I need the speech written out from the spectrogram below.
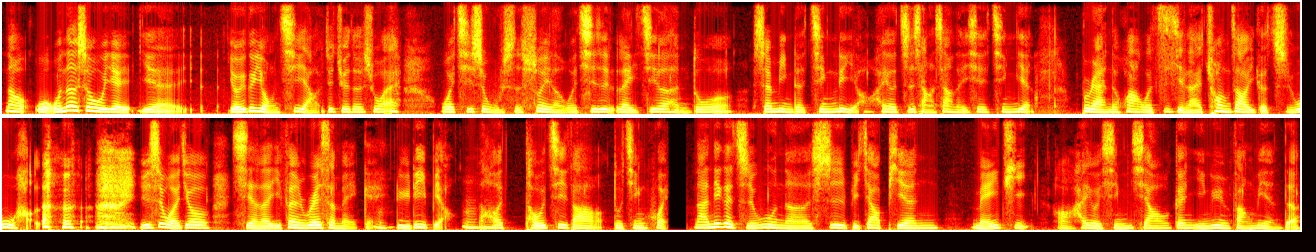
那我我那时候我也也有一个勇气啊，就觉得说，哎，我其实五十岁了，我其实累积了很多。生命的经历哦，还有职场上的一些经验，不然的话，我自己来创造一个职务好了。于是我就写了一份 resume 给履历表，然后投寄到读经会。那那个职务呢，是比较偏媒体啊，还有行销跟营运方面的。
